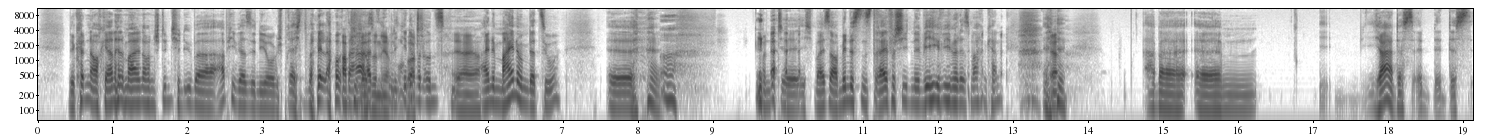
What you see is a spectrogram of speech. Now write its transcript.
wir können auch gerne mal noch ein Stündchen über API-Versionierung sprechen, weil auch da hat sicherlich oh jeder von uns ja, eine Meinung dazu. Äh, und äh, ich weiß auch mindestens drei verschiedene Wege, wie man das machen kann. Aber ähm, ja, das, äh, das,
